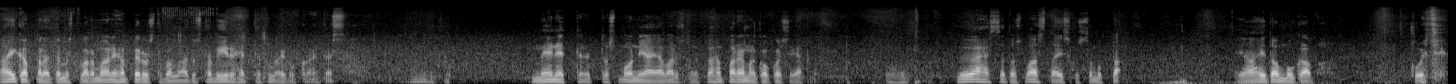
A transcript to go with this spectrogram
Aika paljon tämmöistä varmaan ihan perustavanlaatuista virhettä tulee koko ajan tässä. Menettänyt tuossa monia ja varsinkin vähän paremman kokoisia. Myöhässä tuossa vastaiskussa, mutta ihan hiton mukava. Kuitenkin.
